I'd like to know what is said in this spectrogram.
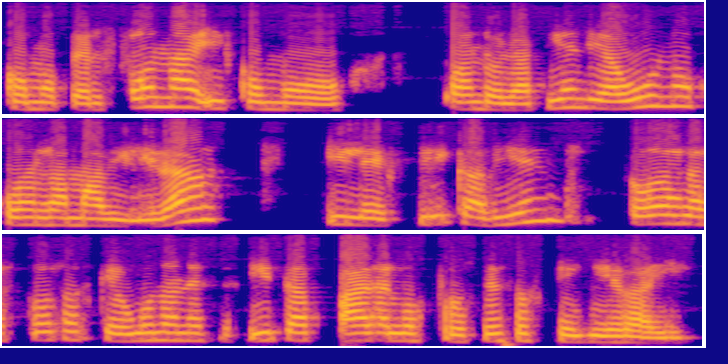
como persona y como cuando le atiende a uno con la amabilidad y le explica bien todas las cosas que uno necesita para los procesos que lleva ahí.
